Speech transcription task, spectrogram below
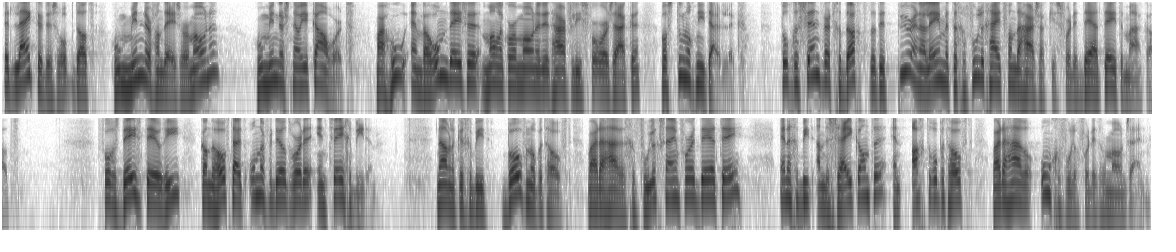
Het lijkt er dus op dat hoe minder van deze hormonen, hoe minder snel je kaal wordt. Maar hoe en waarom deze mannelijke hormonen dit haarverlies veroorzaken, was toen nog niet duidelijk. Tot recent werd gedacht dat dit puur en alleen met de gevoeligheid van de haarzakjes voor de DHT te maken had. Volgens deze theorie kan de hoofdhuid onderverdeeld worden in twee gebieden. Namelijk een gebied bovenop het hoofd waar de haren gevoelig zijn voor het DHT en een gebied aan de zijkanten en achter op het hoofd waar de haren ongevoelig voor dit hormoon zijn.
